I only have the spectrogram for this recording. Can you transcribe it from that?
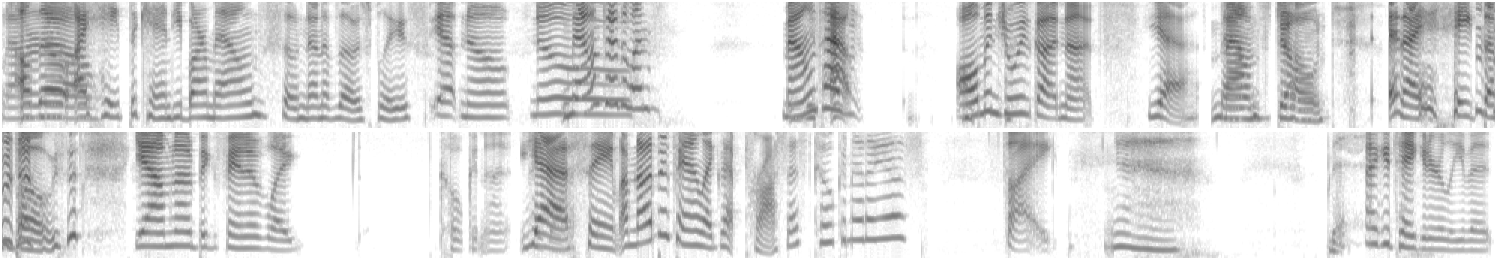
I don't Although I hate the candy bar mounds, so none of those, please. Yep, no, no. Mounds are the ones. Mounds have almond joy's got nuts. Yeah, mounds, don't. and I hate them both. Yeah, I'm not a big fan of like coconut. I yeah, guess. same. I'm not a big fan of like that processed coconut. I guess. it's like Yeah. I could take it or leave it.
